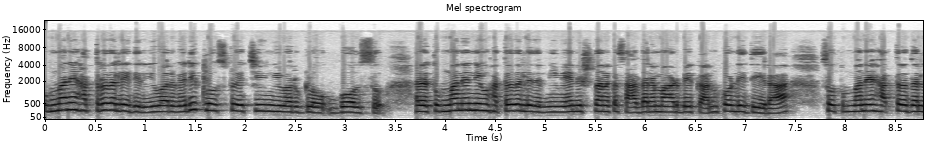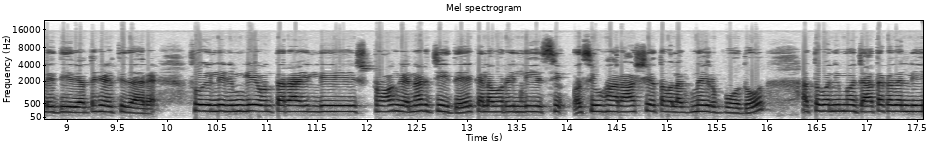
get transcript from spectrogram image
ತುಂಬಾ ಹತ್ತಿರದಲ್ಲಿದ್ದೀರಿ you are very close to achieving your glow goals ಅಂದರೆ ತುಂಬಾ ನೀವು ಹತ್ತಿರದಲ್ಲಿದ್ದೀರಿ ನೀವೇನು ಇಷ್ಟು ತನಕ ಸಾಧನೆ ಮಾಡಬೇಕು ಅಂದ್ಕೊಂಡಿದ್ದೀರಾ ಸೊ ತುಂಬಾ ಹತ್ತಿರದಲ್ಲಿದ್ದೀರಿ ಅಂತ ಹೇಳ್ತಿದ್ದಾರೆ. ಸೊ ಇಲ್ಲಿ ನಿಮಗೆ ಒಂಥರ ಇಲ್ಲಿ ಸ್ಟ್ರಾಂಗ್ ಎನರ್ಜಿ ಇದೆ. ಕೆಲವರು ಇಲ್ಲಿ ಸಿಂಹ ರಾಶಿ ಅಥವಾ ಲಗ್ನ ಇರ್ಬೋದು, ಅಥವಾ ನಿಮ್ಮ ಜಾತಕದಲ್ಲಿ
